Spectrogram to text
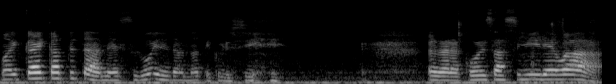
毎回買ってたらねすごい値段になってくるし。だからこういう差し入れは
